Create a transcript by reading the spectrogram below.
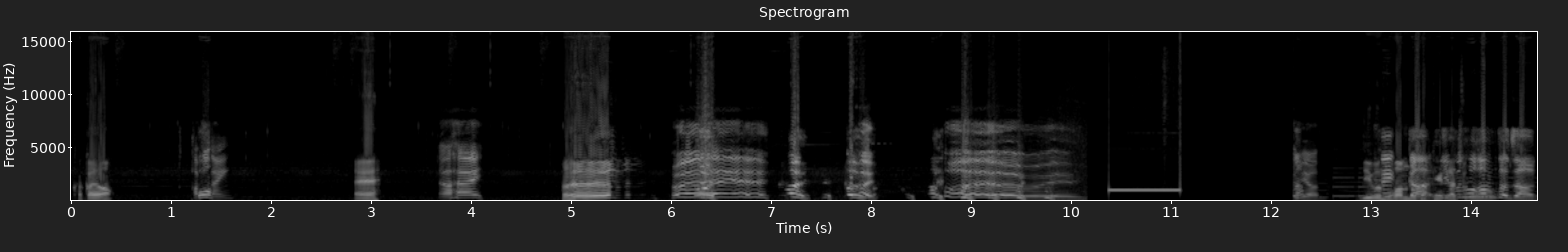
갈까요? 갑시다잉. 에. 아헤이. 에이. 헤이. 어이, 어이. 어이. 그러면 니분 호감도 그러니까 이분 작해가지고 호감 도작.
